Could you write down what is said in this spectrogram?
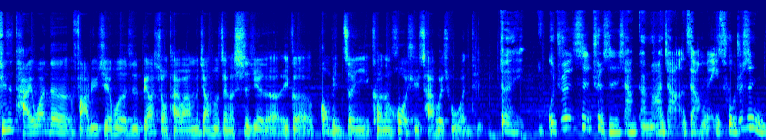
其实台湾的法律界，或者是不要说台湾，我们讲说整个世界的一个公平正义，可能或许才会出问题。对。我觉得是确实像干妈讲的这样没错，就是你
